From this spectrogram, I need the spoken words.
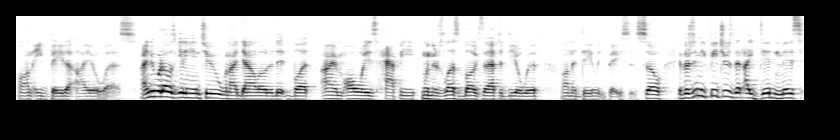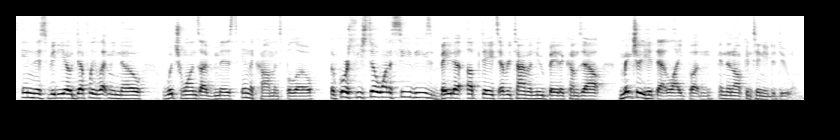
on a beta iOS. I knew what I was getting into when I downloaded it, but I'm always happy when there's less bugs that I have to deal with on a daily basis. So if there's any features that I did miss in this video, definitely let me know which ones I've missed in the comments below. Of course, if you still want to see these beta updates every time a new beta comes out, make sure you hit that like button and then I'll continue to do them.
